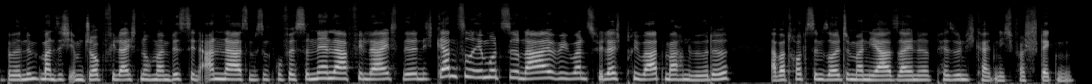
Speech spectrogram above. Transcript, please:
benimmt man sich im Job vielleicht noch mal ein bisschen anders, ein bisschen professioneller vielleicht, ne? nicht ganz so emotional, wie man es vielleicht privat machen würde. Aber trotzdem sollte man ja seine Persönlichkeit nicht verstecken.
